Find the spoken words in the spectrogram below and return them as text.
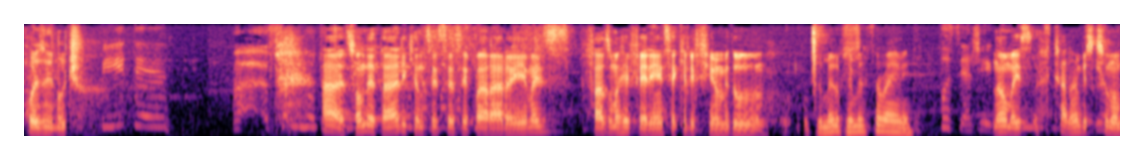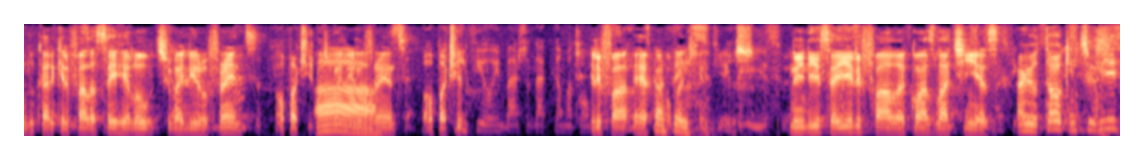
Coisa inútil. Ah, só um detalhe que eu não sei se vocês separaram aí, mas faz uma referência àquele filme do. O primeiro filme do Sam Raimi. Não, mas. Caramba, esqueci o nome do cara que ele fala Say hello to my little friend. Alpatino. To my Ah. little friend. Alpatino. Ele fala. É, Scarface. Alpatino. Isso. No início aí ele fala com as latinhas: Are you talking to me?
